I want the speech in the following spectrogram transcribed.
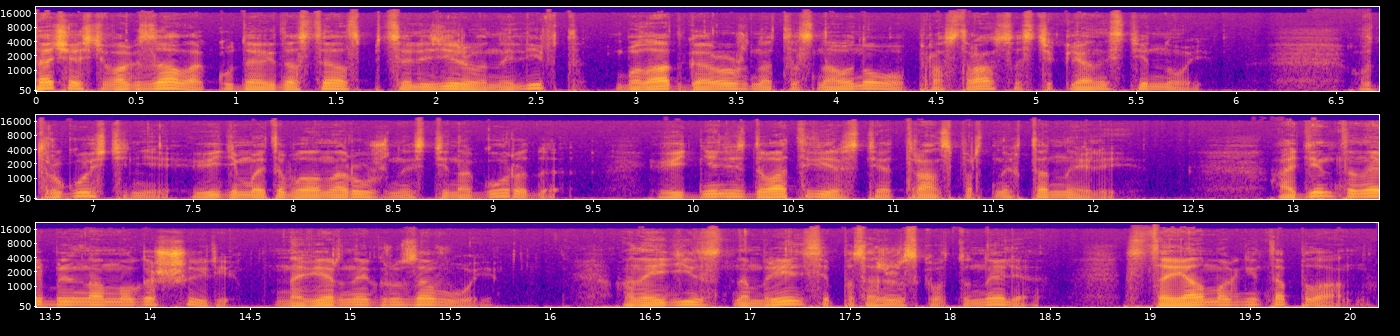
Та часть вокзала, куда их доставил специализированный лифт, была отгорожена от основного пространства стеклянной стеной. В другой стене, видимо это была наружная стена города, виднелись два отверстия транспортных тоннелей. Один тоннель был намного шире, наверное грузовой, а на единственном рельсе пассажирского туннеля стоял магнитоплан.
